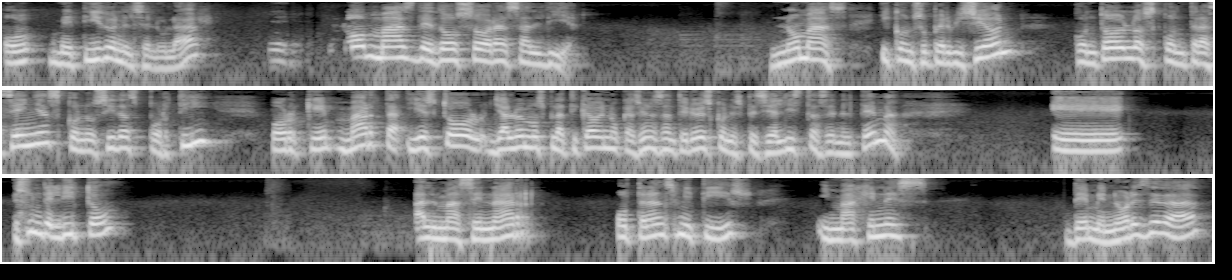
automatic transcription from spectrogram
o metido en el celular? No más de dos horas al día no más, y con supervisión, con todas las contraseñas conocidas por ti, porque Marta, y esto ya lo hemos platicado en ocasiones anteriores con especialistas en el tema, eh, es un delito almacenar o transmitir imágenes de menores de edad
